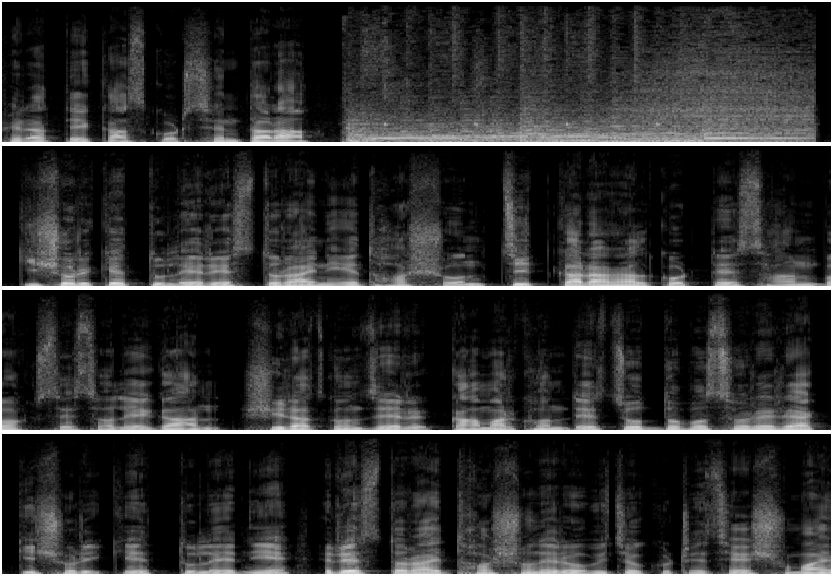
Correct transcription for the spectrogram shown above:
ফেরাতে কাজ করছেন তারা। কিশোরীকে তুলে রেস্তোরাঁয় নিয়ে ধর্ষণ, চিৎকার আড়াল করতে সাউন্ড বক্সে চলে গান। সিরাজগঞ্জের কামারখন্দে চোদ্দ বছরের এক কিশোরীকে তুলে নিয়ে রেস্তোরাঁয় ধর্ষণের অভিযোগ উঠেছে। সময়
